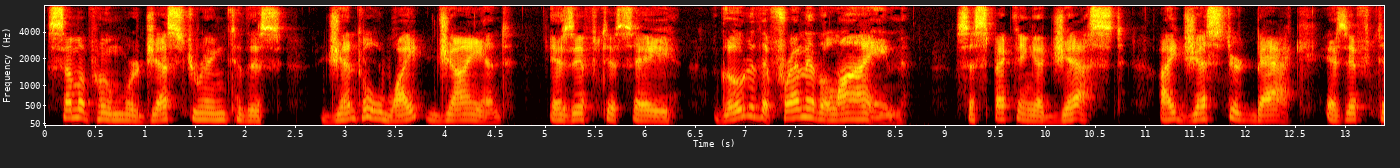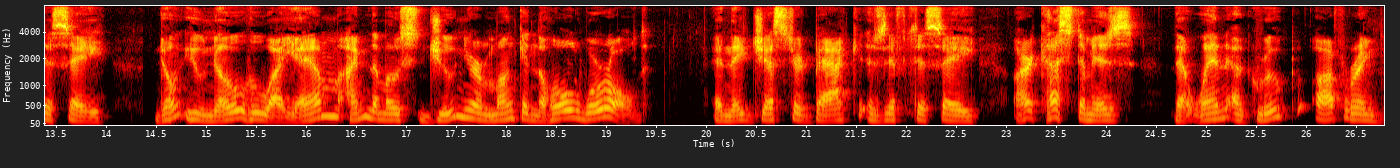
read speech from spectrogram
some of whom were gesturing to this gentle white giant as if to say, Go to the front of the line. Suspecting a jest, I gestured back as if to say, don't you know who I am? I'm the most junior monk in the whole world. And they gestured back as if to say, Our custom is that when a group offering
